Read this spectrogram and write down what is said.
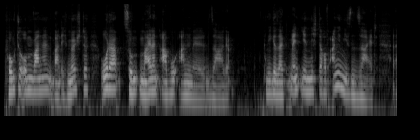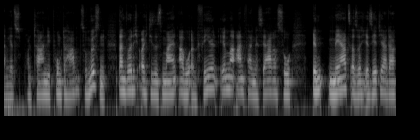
Punkte umwandeln, wann ich möchte, oder zum Meilen-Abo anmelden sage. Wie gesagt, wenn ihr nicht darauf angewiesen seid, ähm, jetzt spontan die Punkte haben zu müssen, dann würde ich euch dieses Meilen-Abo empfehlen. Immer Anfang des Jahres so im März, also ihr seht ja da,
